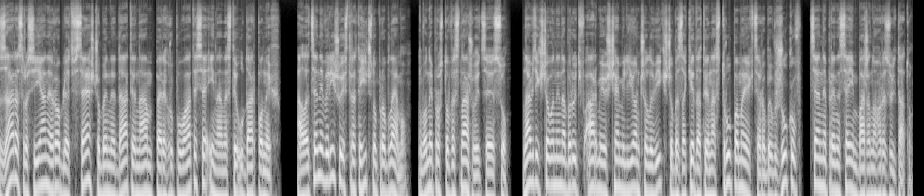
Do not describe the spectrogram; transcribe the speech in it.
Зараз росіяни роблять все, щоби не дати нам перегрупуватися і нанести удар по них. Але це не вирішує стратегічну проблему. Вони просто виснажують ЗСУ. Навіть якщо вони наберуть в армію ще мільйон чоловік, щоби закидати нас трупами, як це робив Жуков, це не принесе їм бажаного результату.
